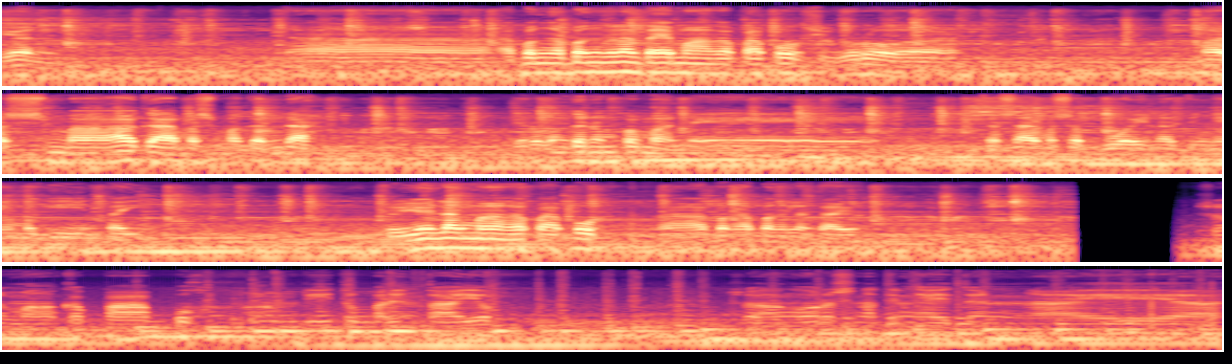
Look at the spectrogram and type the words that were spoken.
yun. Uh, abang-abang na lang tayo mga kapapo siguro uh, mas maaga mas maganda. Pero kung ganun pa man eh kasama sa buhay natin yung maghihintay so yun lang mga kapapo. Abang-abang lang tayo. So mga kapapo nandito pa rin tayo. So ang oras natin ngayon ay uh,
